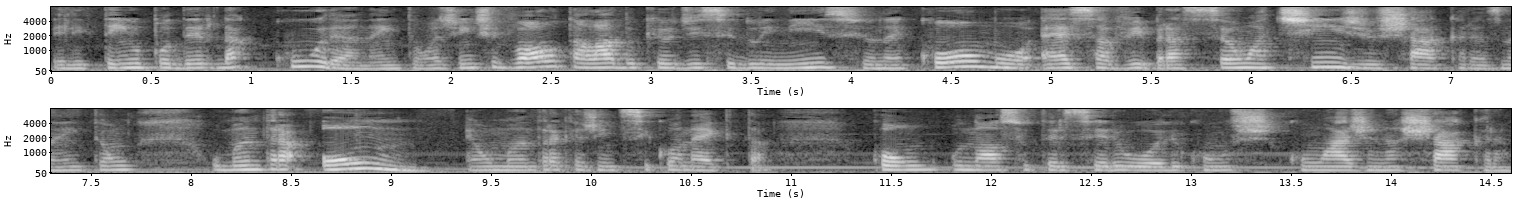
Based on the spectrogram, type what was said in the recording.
ele tem o poder da cura, né? Então a gente volta lá do que eu disse do início, né? Como essa vibração atinge os chakras, né? Então o mantra Om é um mantra que a gente se conecta com o nosso terceiro olho, com, com o Ajna Chakra.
